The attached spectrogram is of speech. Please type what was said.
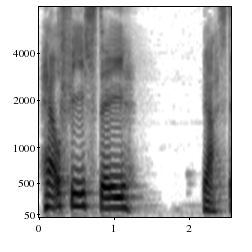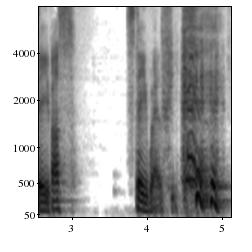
healthy, stay, ja, stay was? Stay wealthy.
